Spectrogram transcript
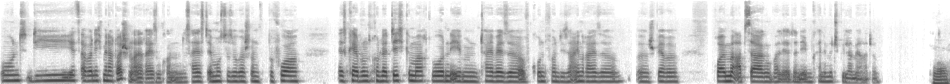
und die jetzt aber nicht mehr nach Deutschland einreisen konnten. Das heißt, er musste sogar schon, bevor Escape Rooms komplett dicht gemacht wurden, eben teilweise aufgrund von dieser Einreisesperre Räume absagen, weil er dann eben keine Mitspieler mehr hatte. Wow.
